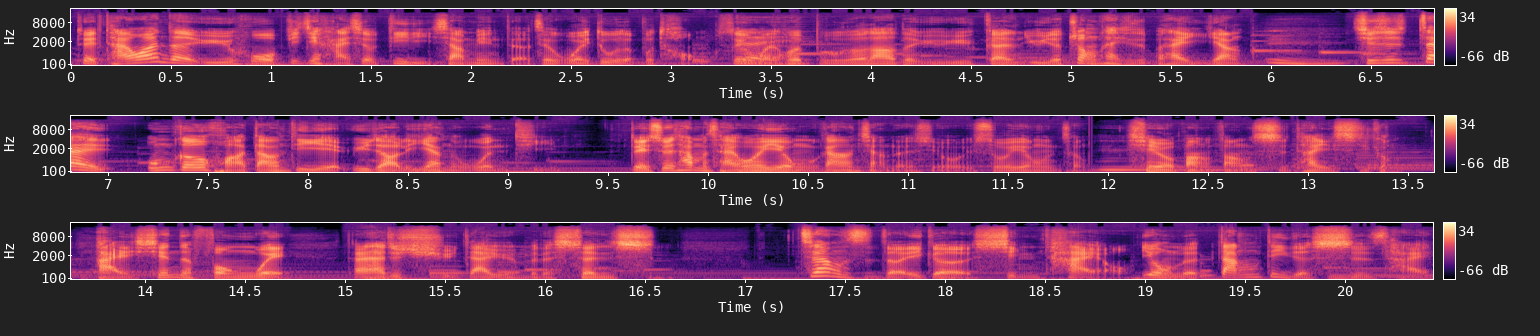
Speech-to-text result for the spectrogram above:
对，台湾的鱼货毕竟还是有地理上面的这个维度的不同，所以我们会捕捉到的鱼跟鱼的状态其实不太一样，嗯，其实，在温哥华当地也遇到了一样的问题，对，所以他们才会用我刚刚讲的所所谓用这种蟹肉棒的方式，它也是一种海鲜的风味。但它去取代原本的生食，这样子的一个形态哦，用了当地的食材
